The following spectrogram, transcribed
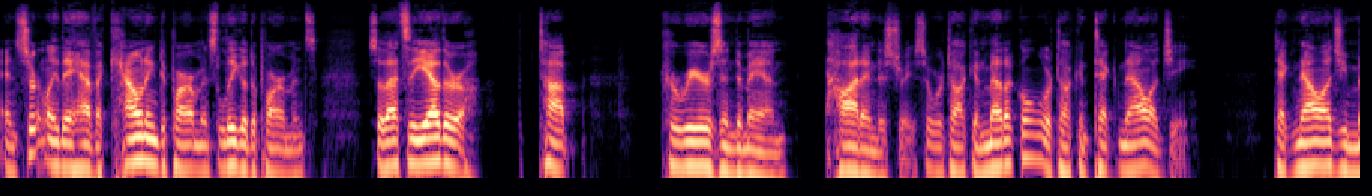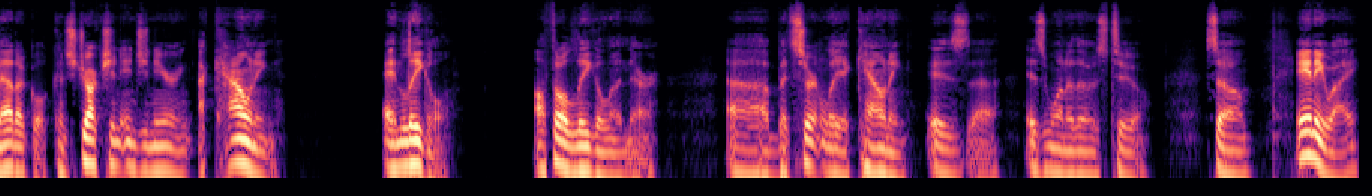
and certainly they have accounting departments, legal departments. So that's the other top careers in demand, hot industry. So we're talking medical, we're talking technology, technology, medical, construction, engineering, accounting, and legal. I'll throw legal in there, uh, but certainly accounting is uh, is one of those too. So, anyway,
